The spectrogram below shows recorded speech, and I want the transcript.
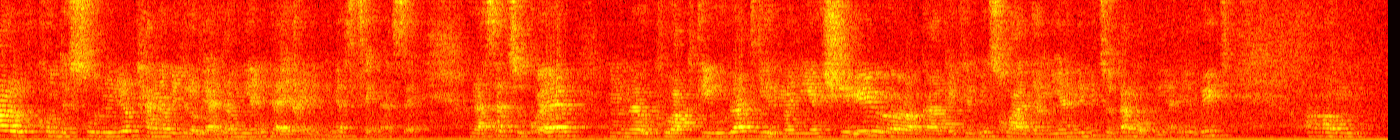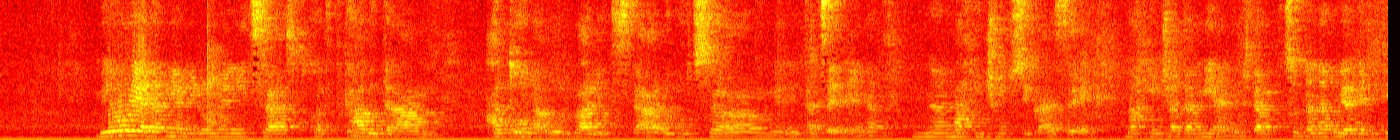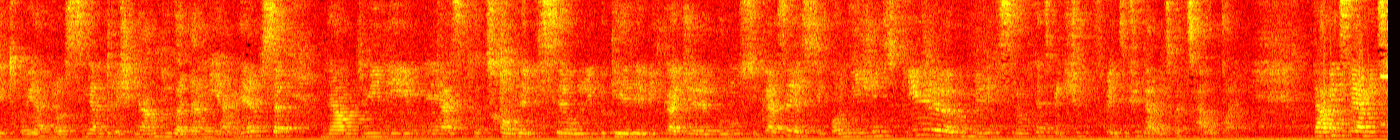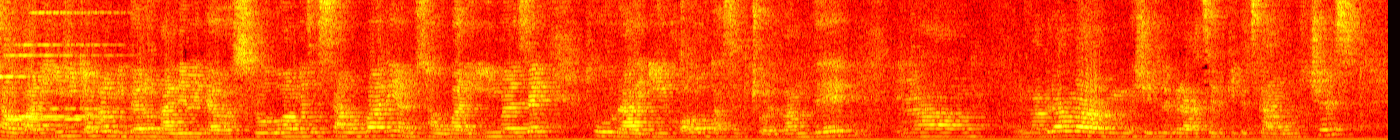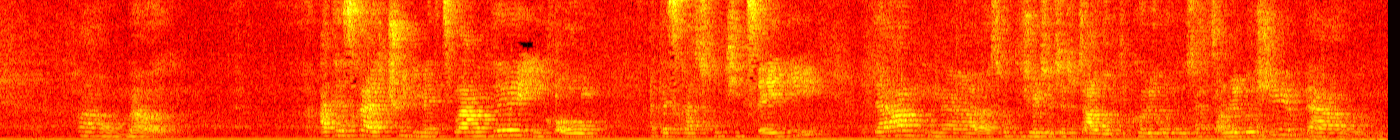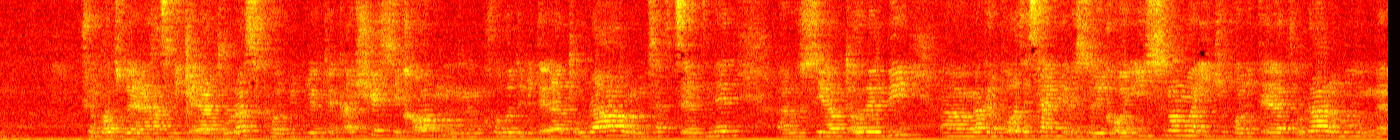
ქონდა სურვილი რომ თანამედროვე ადამიანი დაეყენებინა სცენაზე. რასაც უკვე უფრო აქტიურად გერმანიაში გააკეთებენ სხვა ადამიანები ცოტა მოგვიანებით. მეორე ადამიანი რომელიც ასე ვთქვათ გავდა ატონალურ ბალეტს და როგორც მე დაწერენ მახინჩ მუსიკაზე მახინჩ ადამიანებს და ცოტა ნაგვიანებით იტყვიან რომ სინამდვილეში ნამდვილ ადამიანებს ნამდვილი ასე თქო ცხოვრებისეული ბგერებით გაჯერებულ მუსიკაზე ეს იყო ნიჟინსკი რომელიც რომელიც პრინციპში დაიწყო საუბარი დავიწყე ამით საუბარი იმიტომ რომ მინდა რომ მალევე დავასრულო ამაზე საუბარი ანუ საუბარი იმაზე თუ რა იყო გასაგჭოებამდე მაგრამ შეიძლება რაღაცები კიდეც გამომრჩეს 1917 წლამდე იყო 1905 წელი და ეს წავედი ქორეოგრაფიულ სასწავლებელში ჩვენ გვაწვდიან რაღაც ლიტერატურას ხოლ ბიბლიოთეკაში ეს იყო მხოლოდ ლიტერატურა რომელსაც წერდნენ რუსი ავტორები, მაგრამ ყველაზე საინტერესო იყო ის, რომ იქ იყო ლიტერატურა,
